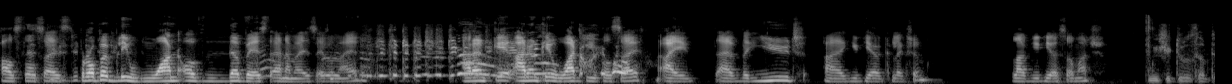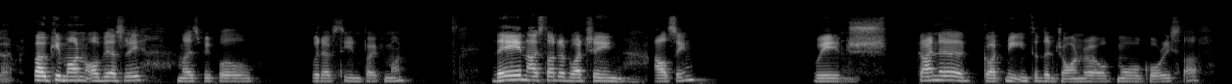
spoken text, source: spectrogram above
I'll still say it's probably one of the best animes ever made. I don't care. I don't care what people say. I have a huge uh, Yu-Gi-Oh collection. Love Yu-Gi-Oh so much. We should do it sometime. Pokemon, obviously, most people would have seen Pokemon. Then I started watching Hellsing, which kind of got me into the genre of more gory stuff.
